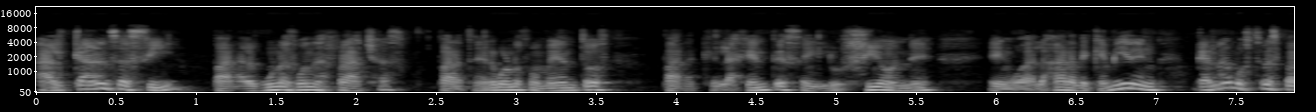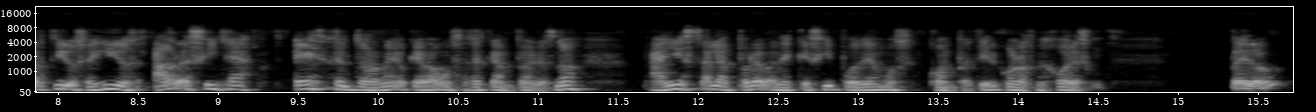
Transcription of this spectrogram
alcanza sí para algunas buenas rachas, para tener buenos momentos, para que la gente se ilusione en Guadalajara de que miren, ganamos tres partidos seguidos, ahora sí ya, ese es el torneo que vamos a ser campeones, ¿no? Ahí está la prueba de que sí podemos competir con los mejores. Pero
